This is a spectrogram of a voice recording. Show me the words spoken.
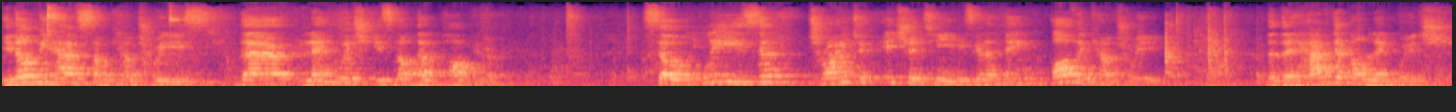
you know we have some countries, their language is not that popular. So please uh, try to, each team is going to think of a country that they have their own language,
